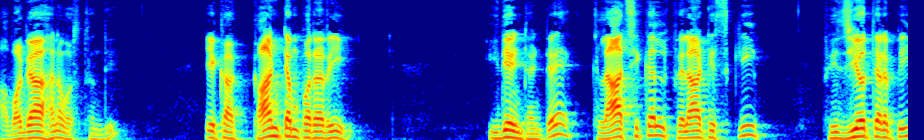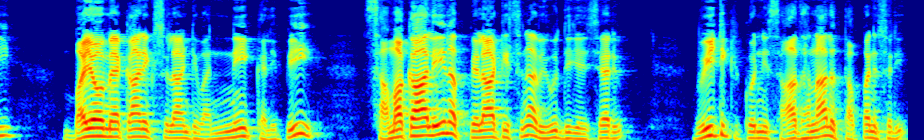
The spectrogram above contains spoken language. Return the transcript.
అవగాహన వస్తుంది. ఇక కాంటెంపరీ ఇదేంటంటే క్లాసికల్ ఫిలాటిస్కి ఫిజియోథెరపీ బయోమెకానిక్స్ లాంటివన్నీ కలిపి సమకాలీన పిలాటిస్ని అభివృద్ధి చేశారు. వీటికి కొన్ని సాధనాలు తప్పనిసరి.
